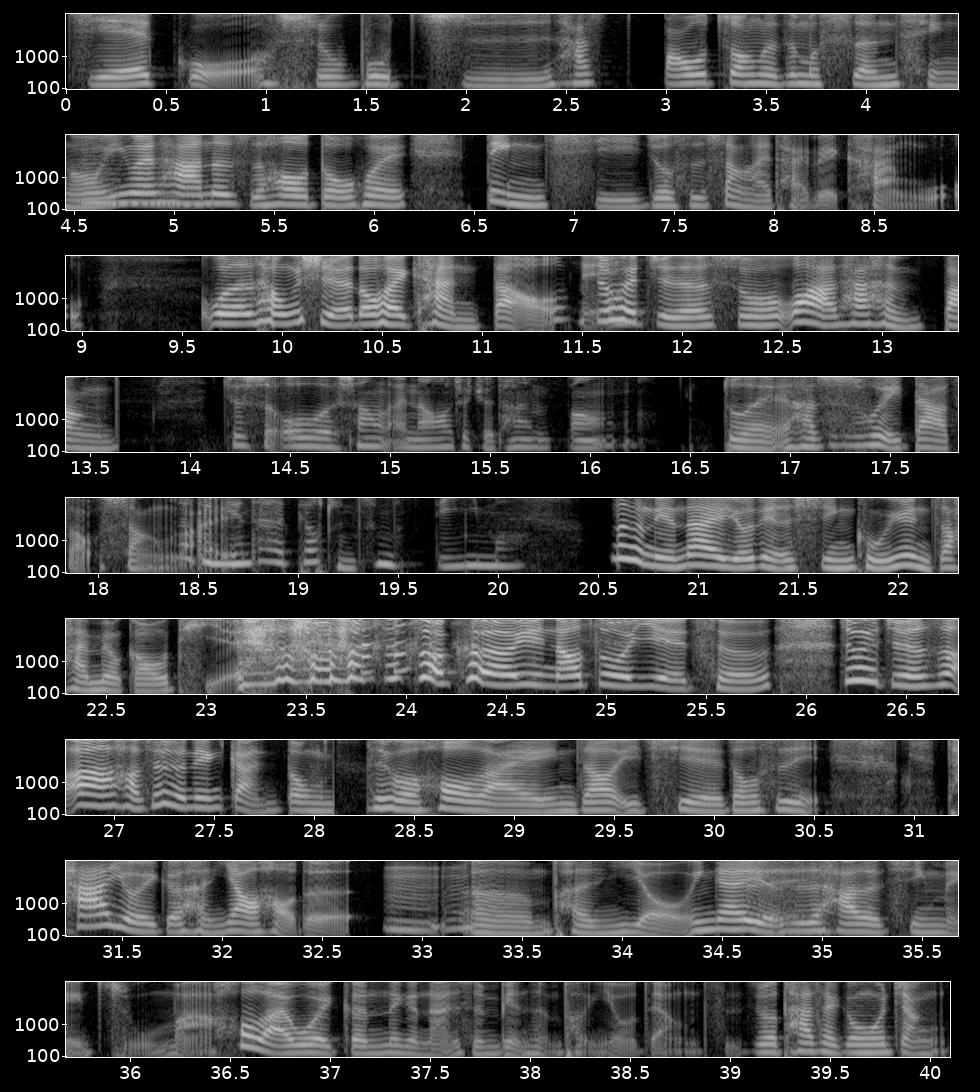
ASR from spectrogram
结果殊不知他包装的这么深情哦，因为他那时候都会定期就是上来台北看我，我的同学都会看到，就会觉得说哇，他很棒，就是偶尔上来，然后就觉得他很棒。对他就是会一大早上来。那个年代的标准这么低吗？那个年代有点辛苦，因为你知道还没有高铁，是坐客运，然后坐夜车，就会觉得说啊，好像有点感动。结果后来你知道，一切都是他有一个很要好的嗯嗯朋友，应该也是他的青梅竹马。后来我也跟那个男生变成朋友，这样子，就他才跟我讲。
